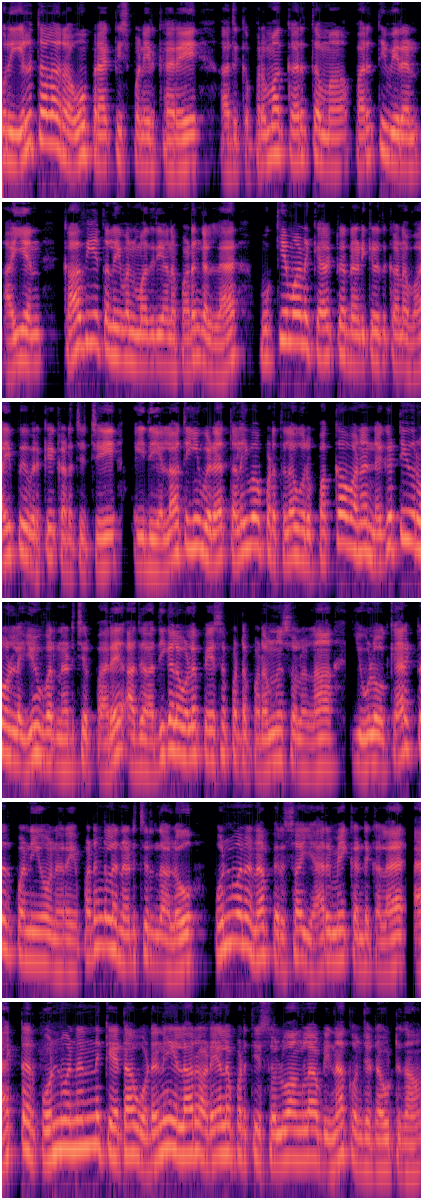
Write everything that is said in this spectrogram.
ஒரு எழுத்தாளராகவும் பிராக்டிஸ் பண்ணியிருக்காரு. அதுக்கப்புறமா கருத்தம்மா பருத்தி வீரன் ஐயன் காவிய தலைவன் மாதிரியான படங்கள்ல முக்கியமான கேரக்டர் நடிக்கிறதுக்கான வாய்ப்பு இவருக்கு கிடைச்சிச்சு. இது எல்லாத்தையும் விட தலைவா படத்துல ஒரு பக்காவான நெகட்டிவ் ரோல்லையும் இவர் நடிச்சிருப்பாரு. அது அதிக அளவில் பேசப்பட்ட படம்னு சொல்லலாம். இவ்வளோ கேரக்டர் பண்ணியோ நிறைய படங்களை நடிச்சிருந்தாலோ பொன்வனனா பெருசாக யாருமே கண்டுக்கல. ஆக்டர் பொன்வனன்னு கேட்டால் உடனே எல்லாரும் அடையாளப்படுத்தி சொல்லுவாங்களா அப்படின்னா கொஞ்சம் டவுட் தான்.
